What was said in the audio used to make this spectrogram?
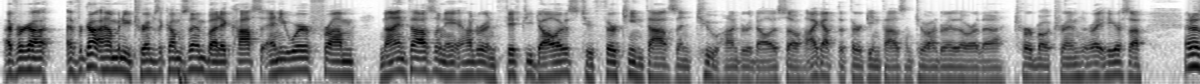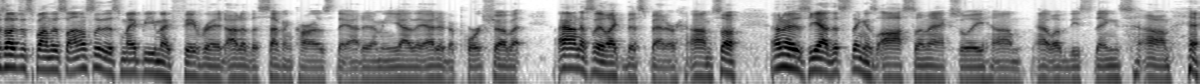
I forgot I forgot how many trims it comes in, but it costs anywhere from nine thousand eight hundred and fifty dollars to thirteen thousand two hundred dollars. So I got the thirteen thousand two hundred or the turbo trim right here. So anyways, I'll just spawn this. Honestly, this might be my favorite out of the seven cars they added. I mean, yeah, they added a Porsche, but I honestly like this better. Um, so anyways, yeah, this thing is awesome. Actually, um, I love these things. Um.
